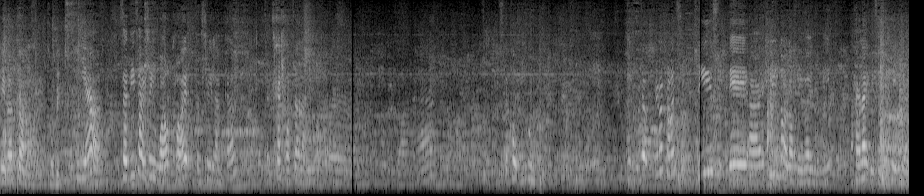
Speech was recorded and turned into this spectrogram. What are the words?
River prawns. So. Yeah. So these are actually wild caught from Sri Lanka. So it's fresh water. lah. The cold So river prawns, these they are actually not a lot of flavor in the meat. The highlight is in the head here.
